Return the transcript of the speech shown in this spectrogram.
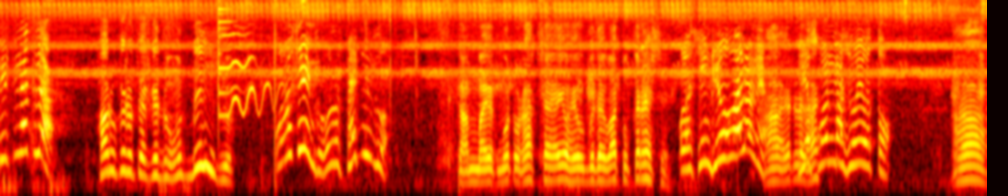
બીક નથી સારું કર્યું તે કીધું હું બી ગયો. ઓલો છે ઓલો ભાગી ગયો. ગામમાં એક મોટો રાક્ષસ આવ્યો એવું બધા વાતો કરે છે. ઓલો સિંહ જેવો વાળો ને હા એટલે મેં ફોનમાં જોયો તો. હા.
